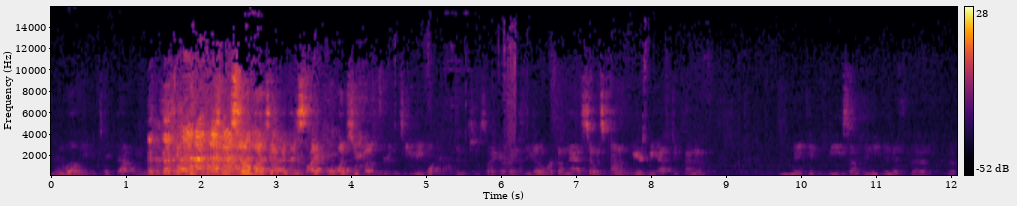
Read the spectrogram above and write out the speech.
Manuel, you could take that one." There's so much of it is like, well, once you go through the TV, what happens? It's like, all right, so you got to work on that. So it's kind of weird. We have to kind of make it be something, even if the, the,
